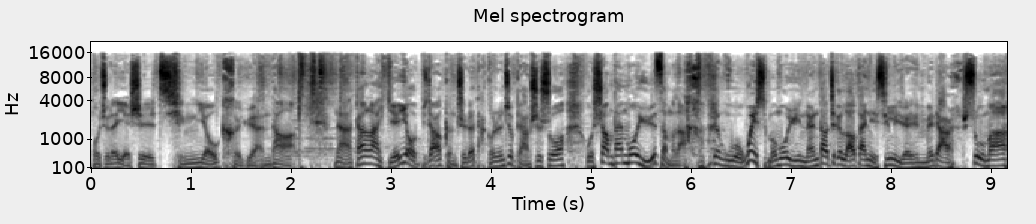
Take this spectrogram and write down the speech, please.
我觉得也是情有可原的。那当然了也有比较耿直的打工人就表示说，我上班摸鱼怎么了？我为什么摸鱼？难道这个老板你心里人没点数吗？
